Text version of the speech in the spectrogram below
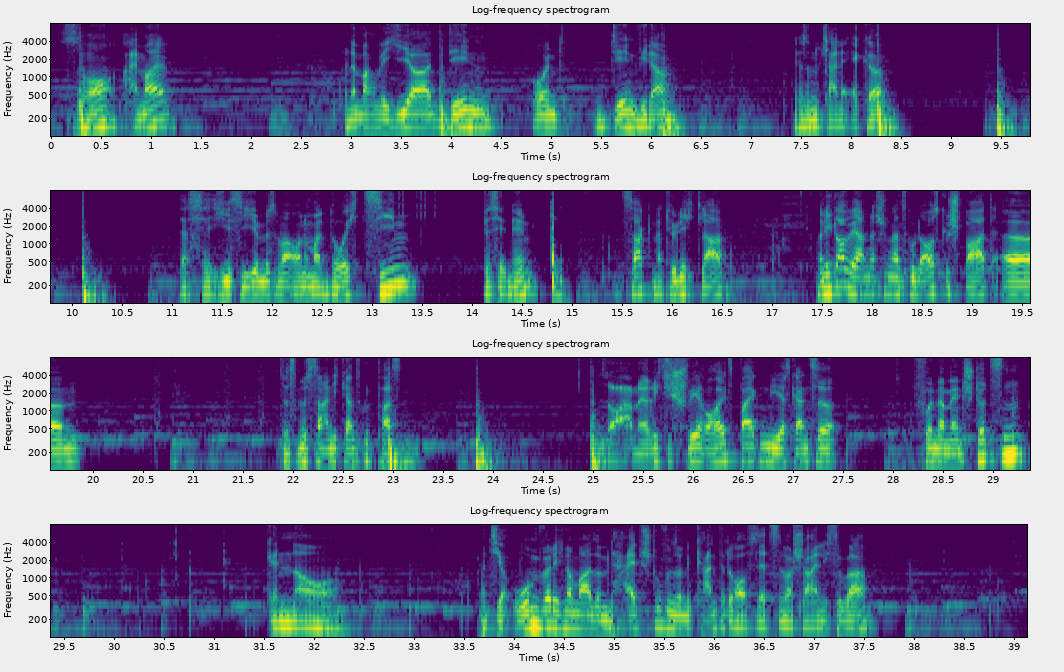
So, einmal. Und dann machen wir hier den und den wieder. Hier so eine kleine Ecke. Das hieß, hier müssen wir auch nochmal durchziehen. Bis hinten hin. Zack, natürlich, klar. Und ich glaube, wir haben das schon ganz gut ausgespart. Ähm, das müsste eigentlich ganz gut passen. So, haben wir richtig schwere Holzbalken, die das ganze Fundament stützen. Genau. Und hier oben würde ich nochmal so mit Halbstufen so eine Kante draufsetzen, wahrscheinlich sogar.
